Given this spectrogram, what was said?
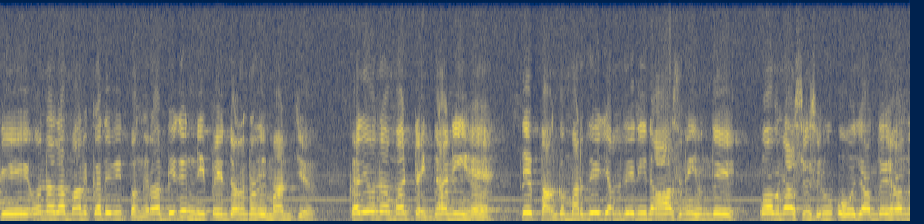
ਕੇ ਉਹਨਾਂ ਦਾ ਮਨ ਕਦੇ ਵੀ ਭੰਗਣਾ ਵਿਗਨ ਨਹੀਂ ਪੈਂਦਾ ਉਹਨਾਂ ਦੇ ਮਨ 'ਚ। ਕਦੇ ਉਹਨਾਂ ਦਾ ਮਨ ਢਹਿੰਦਾ ਨਹੀਂ ਹੈ ਤੇ ਭੰਗ ਮਰਦੇ ਜੰਮਦੇ ਨਹੀਂ ਨਾਸ ਨਹੀਂ ਹੁੰਦੇ ਉਹ ਅਵਨਾਸੀ ਸਰੂਪ ਹੋ ਜਾਂਦੇ ਹਨ।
